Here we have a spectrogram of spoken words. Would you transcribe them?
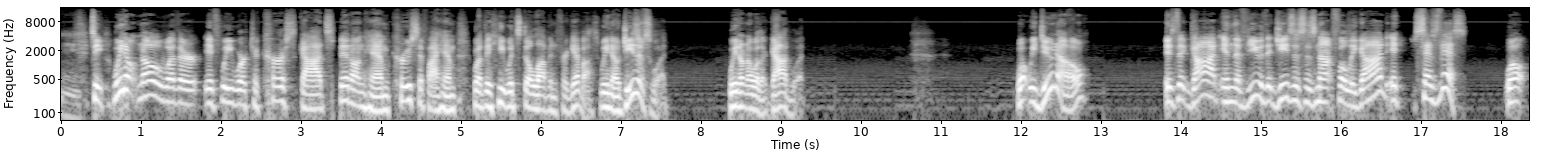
Mm. See, we don't know whether if we were to curse God, spit on him, crucify him, whether he would still love and forgive us. We know Jesus would. We don't know whether God would. What we do know is that God, in the view that Jesus is not fully God, it says this. Well,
